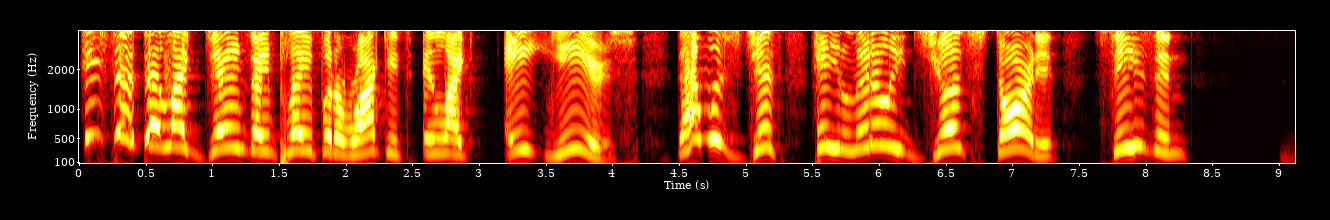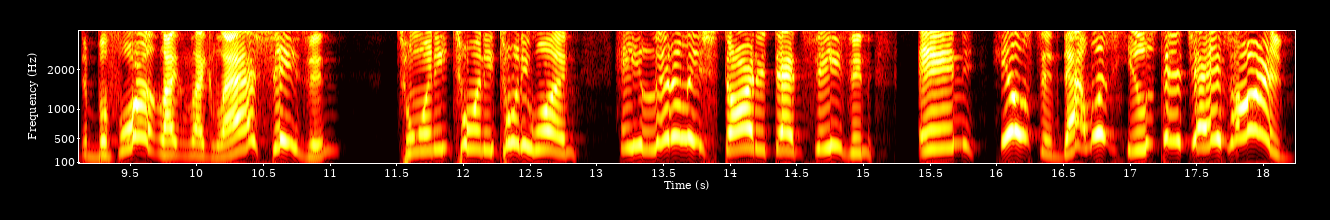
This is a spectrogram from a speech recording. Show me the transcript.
he said that like James ain't played for the Rockets in like eight years. That was just he literally just started season before like like last season 2020 21 he literally started that season in Houston. That was Houston James Harden.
